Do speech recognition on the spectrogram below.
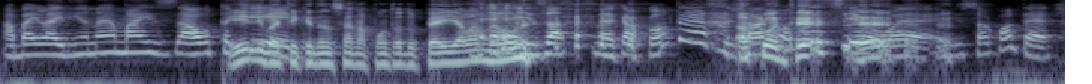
a bailarina é mais alta que Ele ele. vai ter que dançar na ponta do pé e ela não. É, né? exato. Mas que acontece, já Acontece, aconteceu, é, isso acontece.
